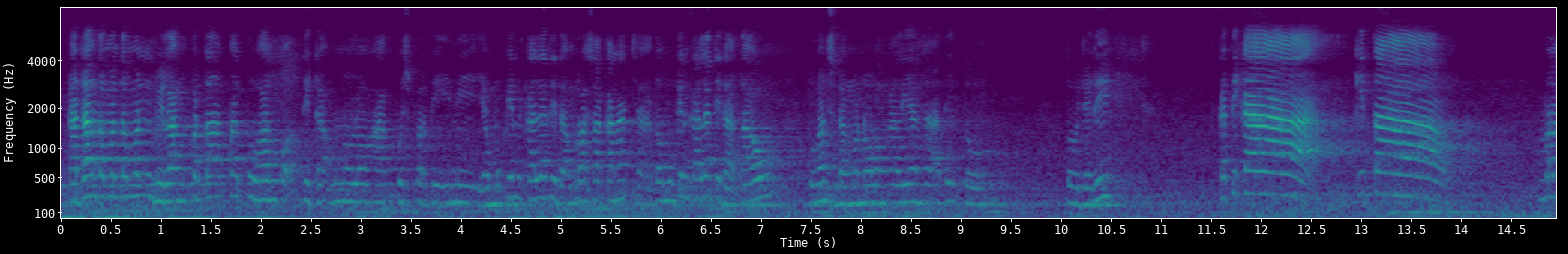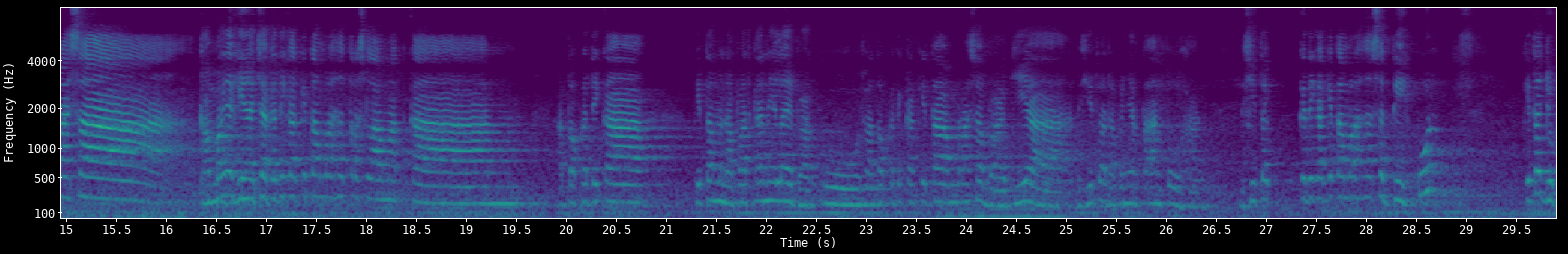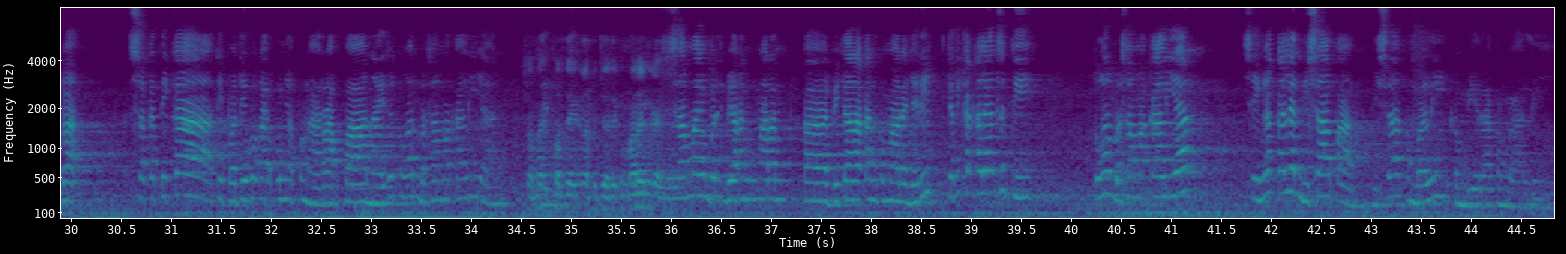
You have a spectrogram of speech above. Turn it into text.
Kadang teman-teman bilang, "Betapa Tuhan kok tidak menolong aku seperti ini?" Ya mungkin kalian tidak merasakan aja atau mungkin kalian tidak tahu Tuhan sedang menolong kalian saat itu. Tuh, jadi ketika kita merasa gampangnya gini aja ketika kita merasa terselamatkan atau ketika kita mendapatkan nilai bagus atau ketika kita merasa bahagia di situ ada penyertaan Tuhan. Di situ ketika kita merasa sedih pun kita juga seketika tiba-tiba kayak punya pengharapan. Nah itu Tuhan bersama kalian. Sama seperti yang kita bicara kemarin kayaknya. sama yang bicarakan kemarin eh, bicarakan kemarin. Jadi ketika kalian sedih Tuhan bersama kalian sehingga kalian bisa apa? Bisa kembali gembira kembali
